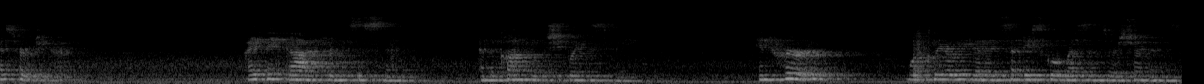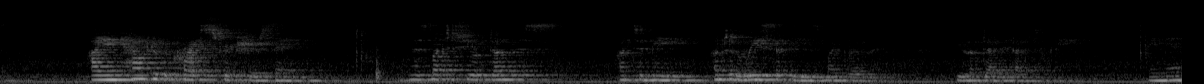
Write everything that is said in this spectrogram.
as her chair. I thank God for Mrs. Smith and the conflict she brings to me. In her, more clearly than in Sunday school lessons or sermons, I encounter the Christ scripture saying, Inasmuch as you have done this unto me, unto the least of these, my brethren, you have done it unto me. Amen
